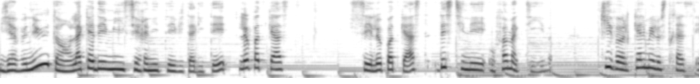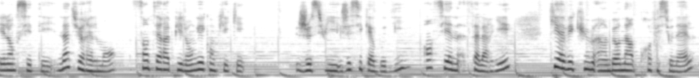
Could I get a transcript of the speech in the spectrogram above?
Bienvenue dans l'Académie Sérénité Vitalité, le podcast. C'est le podcast destiné aux femmes actives qui veulent calmer le stress et l'anxiété naturellement, sans thérapie longue et compliquée. Je suis Jessica Baudy, ancienne salariée qui a vécu un burn-out professionnel,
